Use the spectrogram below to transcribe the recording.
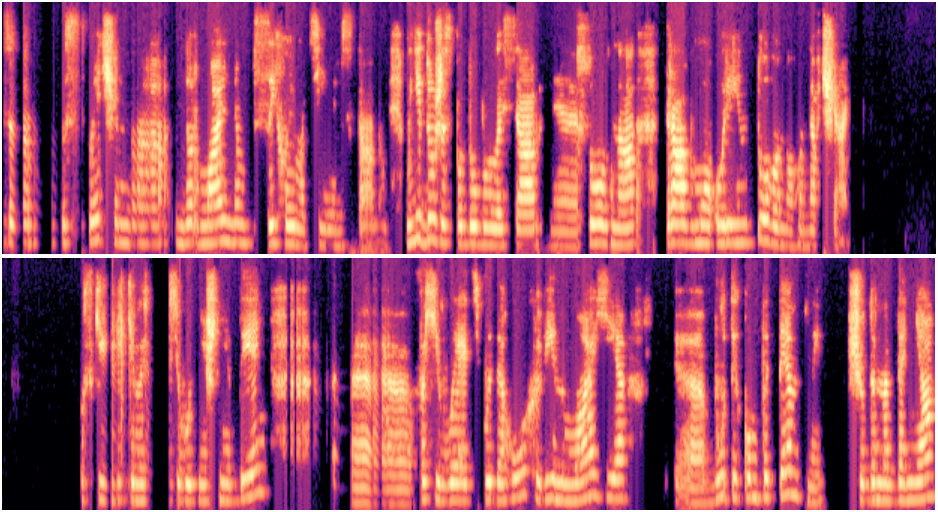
забезпечена нормальним психоемоційним станом. Мені дуже сподобалася стосовно травмоорієнтованого навчання, оскільки на сьогоднішній день е, фахівець, педагог, він має е, бути компетентний щодо надання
